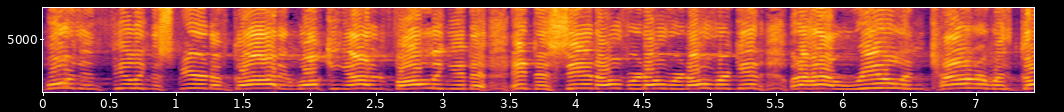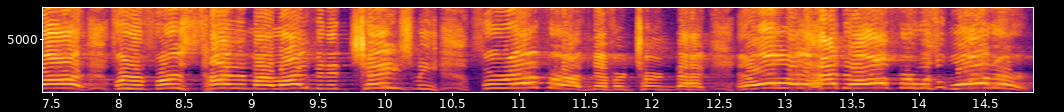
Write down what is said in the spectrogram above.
more than feeling the Spirit of God and walking out and falling into, into sin over and over and over again. But I had a real encounter with God for the first time in my life, and it changed me forever. I've never turned back. And all I had to offer was water.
